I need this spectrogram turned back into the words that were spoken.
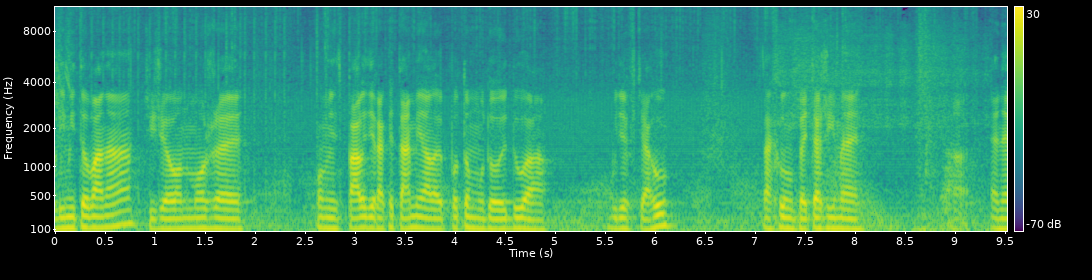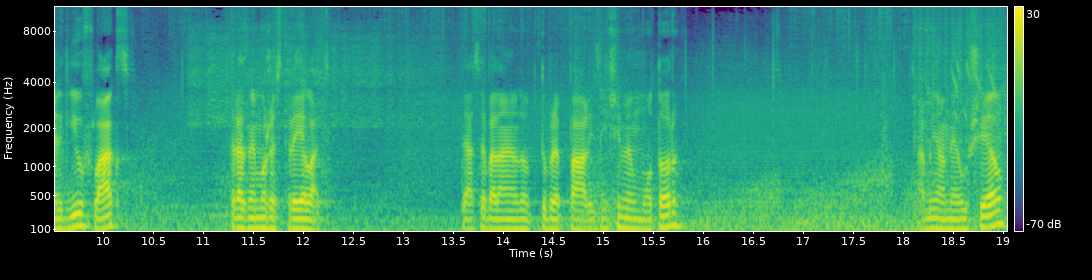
limitovaná, čiže on môže pomieť páliť raketami, ale potom mu dojdu a bude v ťahu. Za chvíľu preťažíme energiu, flux. Teraz nemôže strieľať. Teraz treba na dobre páliť. Zničíme mu motor. Aby nám neušiel.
